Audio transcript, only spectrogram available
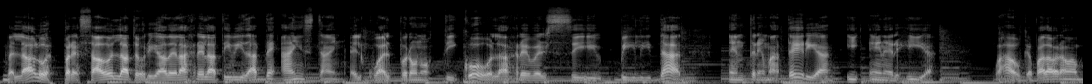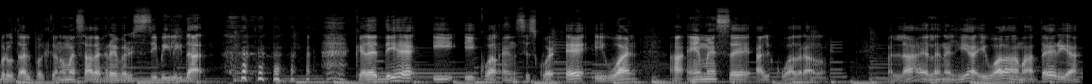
¿verdad? Lo expresado en la teoría de la relatividad de Einstein, el cual pronosticó la reversibilidad entre materia y energía. Wow, qué palabra más brutal, porque no me sale reversibilidad. que les dije I igual MC square E igual a MC al cuadrado. ¿Verdad? La energía igual a la materia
